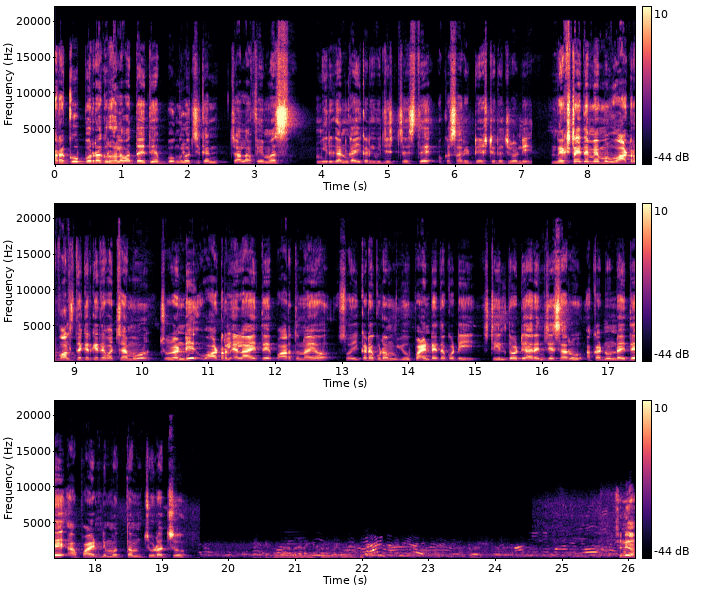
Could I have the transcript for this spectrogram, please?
అరకు బొర్ర గృహాల వద్ద అయితే బొంగులో చికెన్ చాలా ఫేమస్. మీరు కనుక ఇక్కడికి విజిట్ చేస్తే ఒకసారి టేస్ట్ అయితే చూడండి. నెక్స్ట్ అయితే మేము వాటర్ ఫాల్స్ దగ్గరికి అయితే వచ్చాము. చూడండి వాటర్ ఎలా అయితే పారుతున్నాయో. సో ఇక్కడ కూడా వ్యూ పాయింట్ అయితే ఒకటి స్టీల్ తోటి అరేంజ్ చేశారు. అక్కడ నుండి అయితే ఆ పాయింట్ని మొత్తం చూడొచ్చు. చిన్నగా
